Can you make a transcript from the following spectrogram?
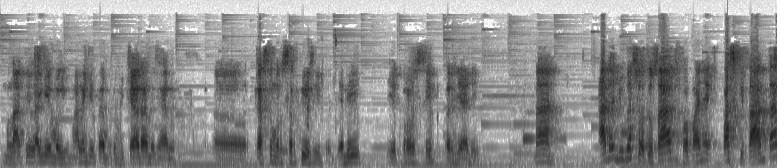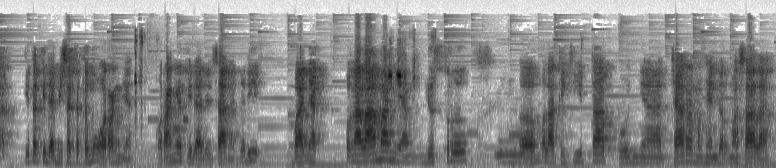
melatih lagi bagaimana kita berbicara dengan uh, customer service itu jadi ya, proses terjadi nah ada juga suatu saat pokoknya pas kita antar kita tidak bisa ketemu orangnya. Orangnya tidak ada di sana. Jadi banyak pengalaman yang justru uh, melatih kita punya cara menghandle masalah.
